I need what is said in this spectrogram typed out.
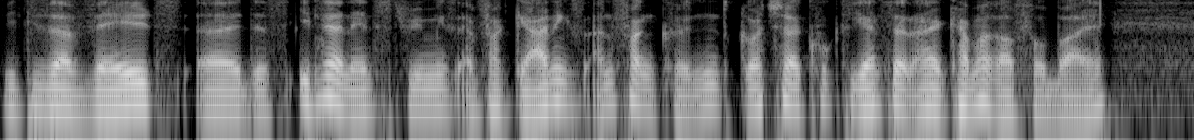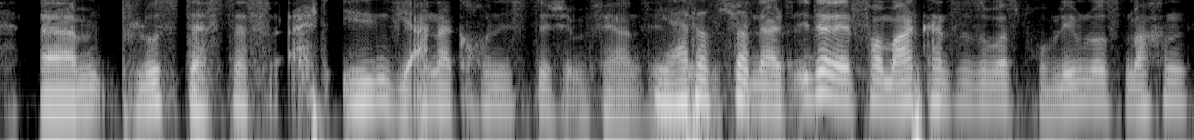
mit dieser Welt äh, des Internetstreamings einfach gar nichts anfangen können. Gotcha guckt die ganze Zeit an der Kamera vorbei. Ähm, plus, dass das halt irgendwie anachronistisch im Fernsehen Ja, ist. das- ich finde, das- als Internetformat kannst du sowas problemlos machen.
